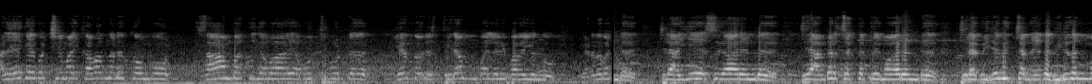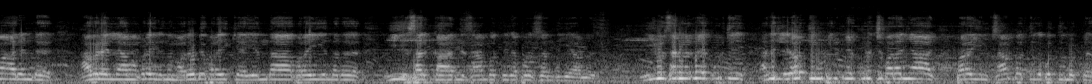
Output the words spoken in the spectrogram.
അത് ഏകപക്ഷീയമായി കവർന്നെടുക്കുമ്പോൾ സാമ്പത്തികമായ ബുദ്ധിമുട്ട് എന്നൊരു സ്ഥിരം പല്ലവി പറയുന്നു. ഇടതുപണ്ട് ചില ഐ എ എസുകാരുണ്ട് ചില അണ്ടർ സെക്രട്ടറിമാരുണ്ട് ചില വിരമിച്ച നേത ബിരുദന്മാരുണ്ട് അവരെല്ലാം അവിടെ ഇരുന്ന് മറുപടി പറയിക്കുക എന്താ പറയുന്നത്? ഈ സർക്കാരിന് സാമ്പത്തിക പ്രതിസന്ധിയാണ്. ലീവ് സംഘടനയെ കുറിച്ച് അതിൽ പീരീഡിനെ കുറിച്ച് പറഞ്ഞാൽ പറയും സാമ്പത്തിക ബുദ്ധിമുട്ട്.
